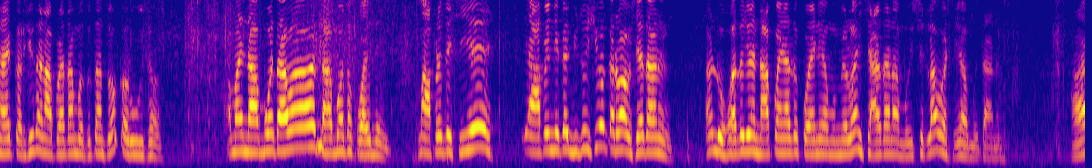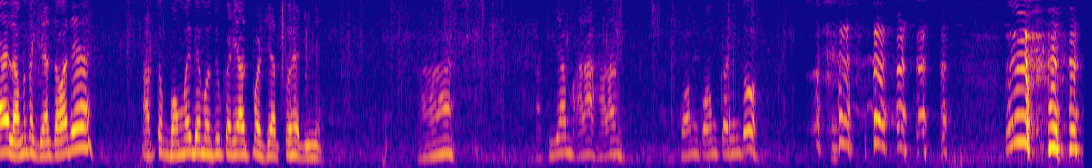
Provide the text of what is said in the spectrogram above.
થાય કરશું તાને આપણે ત્યાં બધું ત્યાં જો કરવું છે. અમારી નાબોત આવે, નાબો તો કોઈ નહીં. એમાં આપણે તો છીએ. એ આપણે નીકળ બીજું શું કરવા આવશે તાણે? અને ડોહા તો જો ના પાણી તો કોઈ નહીં. અમે ને ચાર તાણા અમે કેટલા વર્ષે અમે તાણે. હા એટલે અમે તો ઘેર જવા દે. આજ તો બોમ્બે બે મજૂર કરી આવ પડશે, આજ તો હેડીને. હા. થાકી જા મારા હારા કોમ કોમ કરીને તો.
